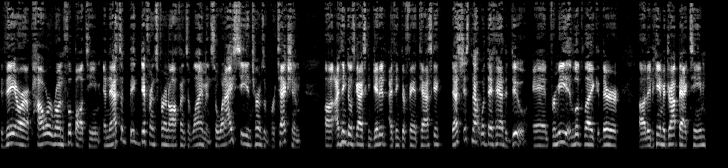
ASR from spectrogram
They are a power run football team, and that's a big difference for an offensive lineman. So what I see in terms of protection, uh, I think those guys can get it. I think they're fantastic. That's just not what they've had to do. And for me, it looked like they're uh, they became a drop back team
